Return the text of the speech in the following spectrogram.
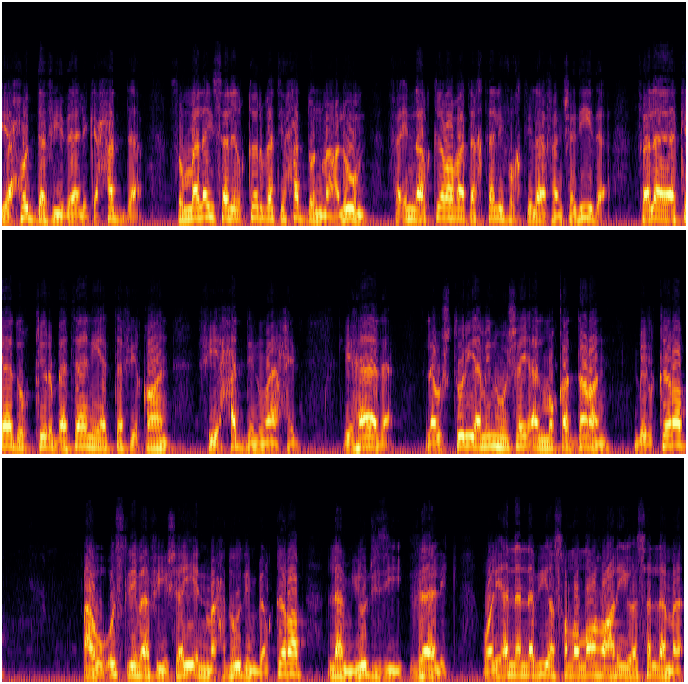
يحد في ذلك حدا. ثم ليس للقربة حد معلوم فإن القرب تختلف اختلافا شديدا فلا يكاد قربتان يتفقان في حد واحد. لهذا لو اشتري منه شيئا مقدرا بالقرب أو أسلم في شيء محدود بالقرب لم يجزي ذلك. ولأن النبي صلى الله عليه وسلم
